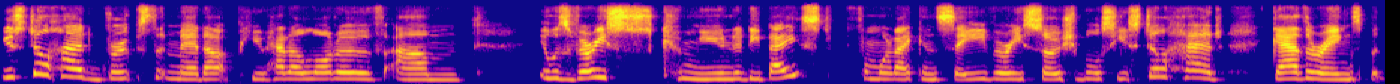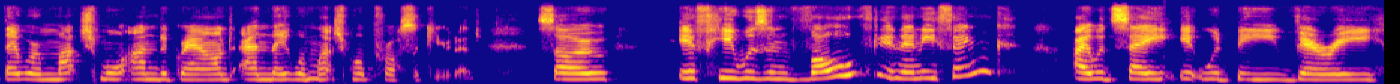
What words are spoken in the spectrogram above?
You still had groups that met up. You had a lot of, um, it was very community based from what I can see, very sociable. So you still had gatherings, but they were much more underground and they were much more prosecuted. So if he was involved in anything, I would say it would be very,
